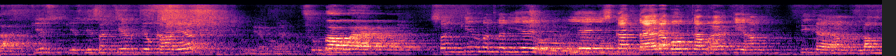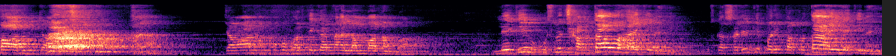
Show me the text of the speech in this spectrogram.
है किस किस लिए संकीर्ण क्यों कहा गया? छुपा हुआ है मतलब। संकीर्ण मतलब ये ये इसका दायरा बहुत कम है कि हम ठीक है हम लंबा आदमी चाहते हैं। है? जवान हमको भर्ती करना है लंबा लंबा। लेकिन उसमें क्षमता वो है कि नहीं? उसका शरीर की परिपक्वता आई है कि नहीं?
